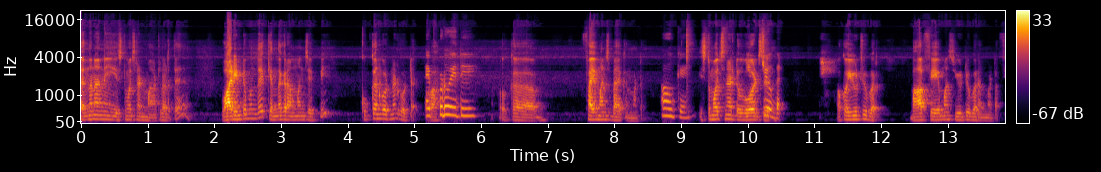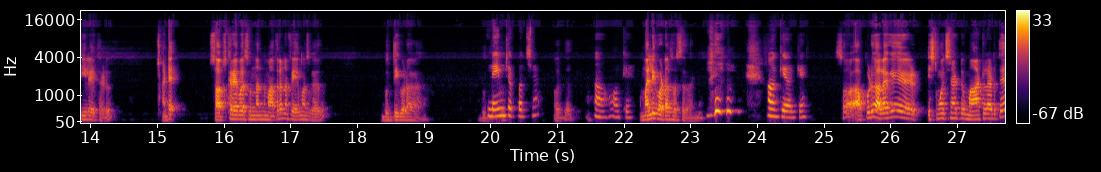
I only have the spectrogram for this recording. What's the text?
చందనాన్ని ఇష్టం వచ్చినట్టు మాట్లాడితే వాడి ఇంటి ముందే కిందకి రమ్మని చెప్పి కుక్కని కొట్టినట్టు కొట్టా. ఎప్పుడు ఇది? ఒక ఫైవ్ మంత్స్ బ్యాక్ అన్నమాట. ఓకే. ఇష్టం వచ్చినట్టు వర్డ్స్. ఒక యూట్యూబర్. బాగా ఫేమస్ యూట్యూబర్ అన్నమాట. ఫీల్ అవుతాడు. అంటే సబ్స్క్రైబర్స్ ఉన్నంత మాత్రాన ఫేమస్ కాదు. బుద్ధి కూడా నేమ్ చెప్పొచ్చా? వద్దు. ఓకే. మళ్ళీ కొట్టాల్సి వస్తుంది అండి ఓకే ఓకే. సో అప్పుడు అలాగే ఇష్టం వచ్చినట్టు మాట్లాడితే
